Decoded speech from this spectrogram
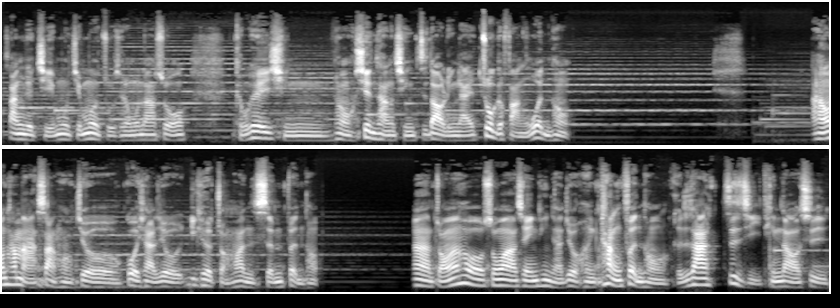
上一个节目，节目的主持人问他说，可不可以请哦现场请指导灵来做个访问哈？然后他马上哈就过一下就立刻转换身份哈，那转换后说话声音听起来就很亢奋哈，可是他自己听到是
